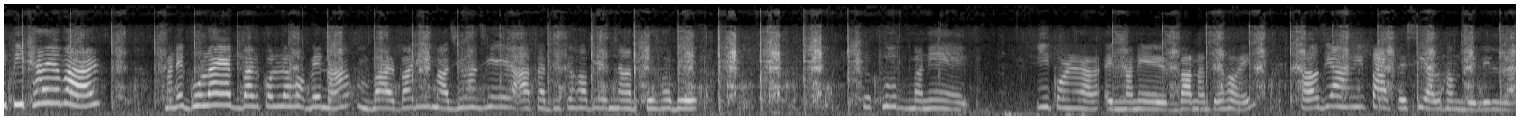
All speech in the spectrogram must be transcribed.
এই পিঠা এবার মানে গোলা একবার করলে হবে না, বারবারই মাঝে মাঝে আটা দিতে হবে, নাড়তে হবে। তো খুব মানে ই করে মানে বানাতে হয়। তাও যে আমি পারতেছি, আলহামদুলিল্লাহ।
